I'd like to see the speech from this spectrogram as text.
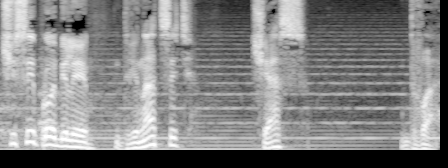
Часы пробили двенадцать, час, два.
